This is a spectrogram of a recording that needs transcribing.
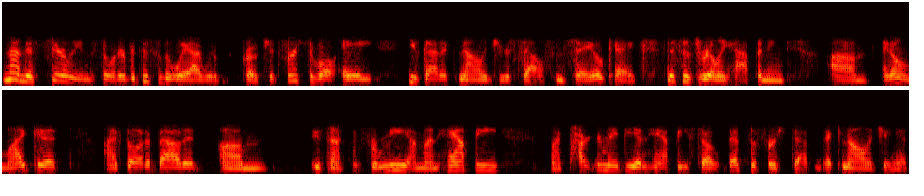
Not necessarily in this order, but this is the way I would approach it. First of all, A, you've got to acknowledge yourself and say, okay, this is really happening. Um, I don't like it. I've thought about it. Um, it's not good for me. I'm unhappy. My partner may be unhappy, so that's the first step, acknowledging it.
